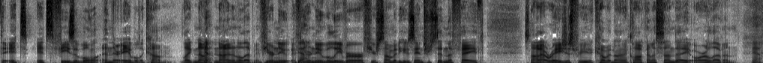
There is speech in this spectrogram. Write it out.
it's it's feasible and they're able to come, like nine, yeah. nine and eleven. If you're new, if yeah. you're a new believer, or if you're somebody who's interested in the faith, it's not outrageous for you to come at nine o'clock on a Sunday or eleven. Yeah,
